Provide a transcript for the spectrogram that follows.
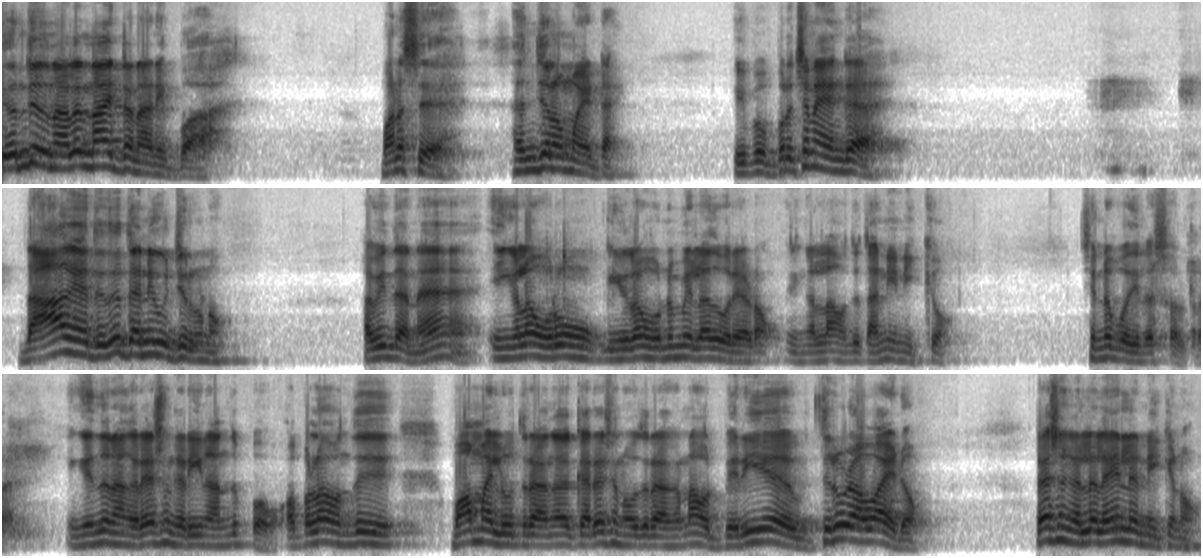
தெரிஞ்சதுனால என்ன ஆயிட்டேன் நான் இப்போ மனசு சஞ்சலமாயிட்டேன். இப்போ பிரச்சனை எங்கே? தாகம் ஏற்றுது தண்ணி குச்சிருக்கணும் அப்படிதானே இங்கெல்லாம் ஒரு இங்கெல்லாம் ஒன்றுமே இல்லாத ஒரு இடம். இங்கெல்லாம் வந்து தண்ணி நிற்கும் சின்ன பகுதியில் சொல்கிறேன் இங்கேருந்து நாங்கள் ரேஷன் கடைக்கு வந்து போவோம். அப்போல்லாம் வந்து மாமாயில் ஊற்றுறாங்க கரேஷன் ஊற்றுறாங்கன்னா ஒரு பெரிய திருவிழாவாக ஆகிடும் ரேஷன் கடையில் லைனில் நிற்கணும்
